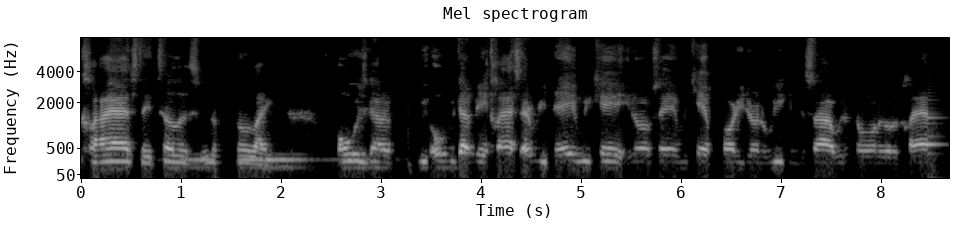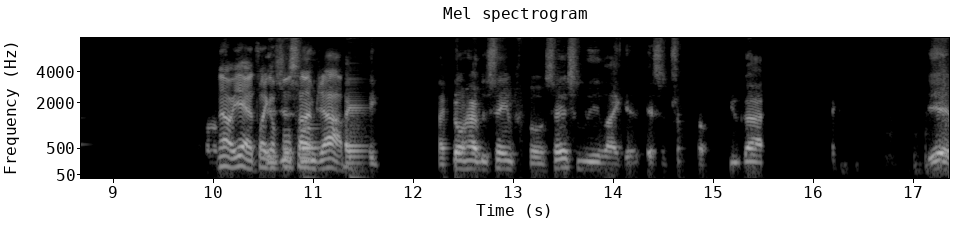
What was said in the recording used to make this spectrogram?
class. They tell us, you know, like always gotta we oh, we gotta be in class every day. We can't, you know what I'm saying? We can't party during the week and decide we don't want to go to class. No, yeah, it's like a full time job. Like, like don't have the same feel. Essentially, like it, it's a trouble. You got, yeah,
